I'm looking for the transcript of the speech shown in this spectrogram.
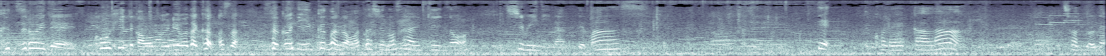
くつろいでコーヒーとかも無料だからさそこに行くのが私の最近の趣味になってます。でこれからちょっとね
